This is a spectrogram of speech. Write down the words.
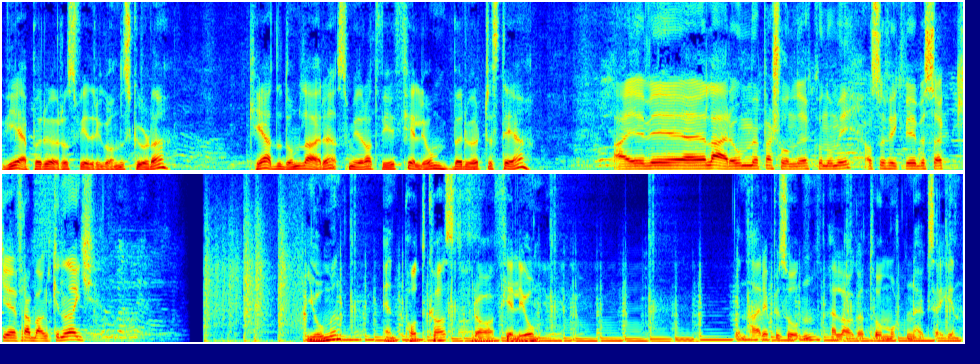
Vi er på Røros videregående skole. Hva er det de lærer som gjør at vi i Fjelljom bør være til stede? Nei, Vi lærer om personlig økonomi, og så fikk vi besøk fra banken i dag. Jommen, en podkast fra Fjelljom. Denne episoden er laga av Morten Haugseggen.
